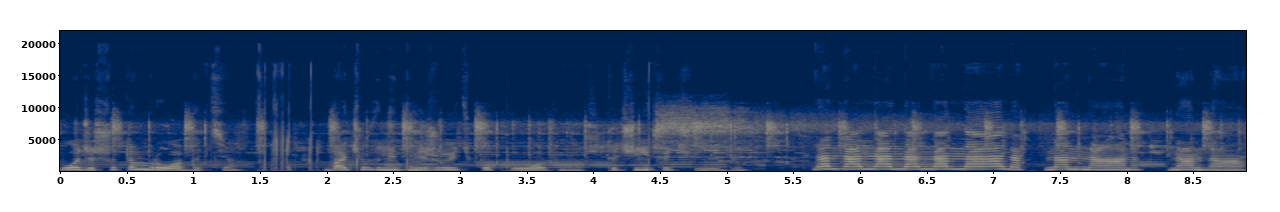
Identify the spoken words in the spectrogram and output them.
Боже, що там робиться? Бачу, вони двіжують по повній, точніше чую. На-на-на-на-на-на-на-на-на-на.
